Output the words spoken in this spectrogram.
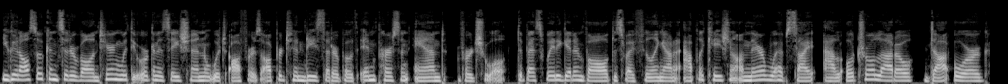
You can also consider volunteering with the organization, which offers opportunities that are both in person and virtual. The best way to get involved is by filling out an application on their website, alotrolado.org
